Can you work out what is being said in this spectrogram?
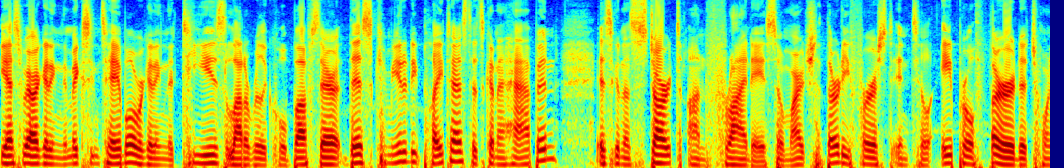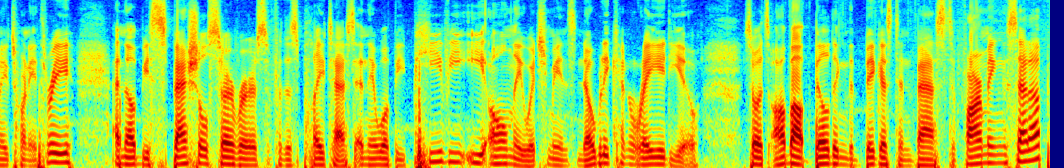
Yes, we are getting the mixing table. We're getting the teas. A lot of really cool buffs there. This community playtest that's going to happen is going to start on Friday, so March 31st until April 3rd, 2023. And there'll be special servers for this playtest, and they will be PvE only, which means nobody can raid you. So it's all about building the biggest and best farming setup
